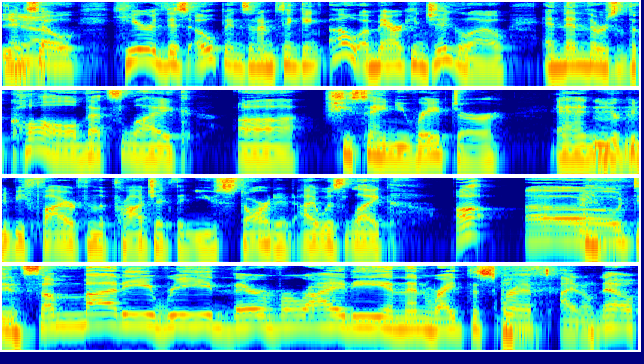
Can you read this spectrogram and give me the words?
Yeah. And so here this opens and I'm thinking, oh, American Gigolo. And then there's the call that's like, uh, she's saying you raped her and you're going to be fired from the project that you started. I was like, uh oh, did somebody read their variety and then write the script? I don't know.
